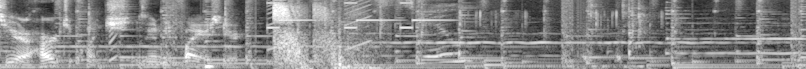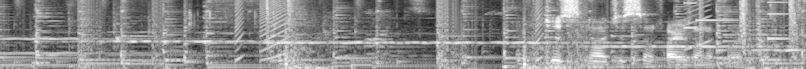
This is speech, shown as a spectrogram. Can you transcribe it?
Fires here are hard to quench. There's gonna be fires here. Just, no, just some fires on the floor.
